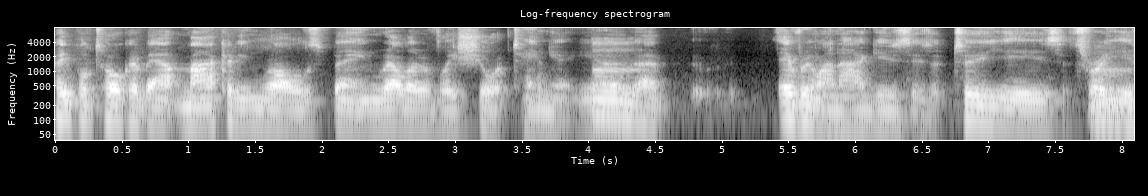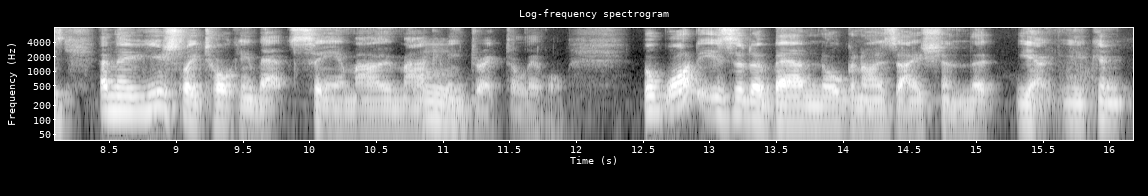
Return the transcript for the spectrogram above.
people talk about marketing roles being relatively short tenure. You know, uh, everyone argues is it two years, three years, and they're usually talking about CMO, marketing director level. But what is it about an organisation that you know you can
